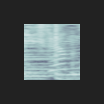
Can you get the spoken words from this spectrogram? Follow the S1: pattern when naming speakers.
S1: mira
